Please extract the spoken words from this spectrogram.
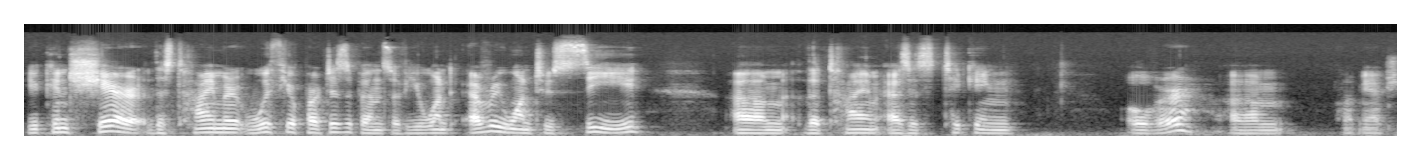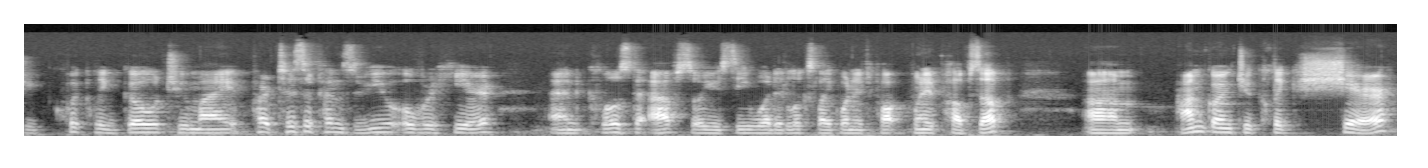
you can share this timer with your participants if you want everyone to see um, the time as it's ticking over. Um, let me actually quickly go to my participants view over here and close the app so you see what it looks like when it pop when it pops up. Um, I'm going to click share.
